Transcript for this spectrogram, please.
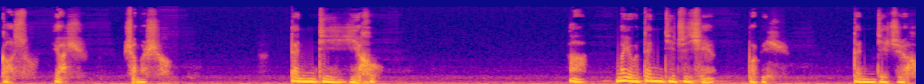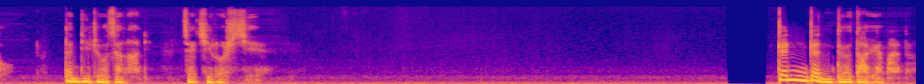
告诉我要学，什么时候？登地以后。啊，没有登地之前不必须，登地之后，登地之后在哪里？在极乐世界。真正得大圆满的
